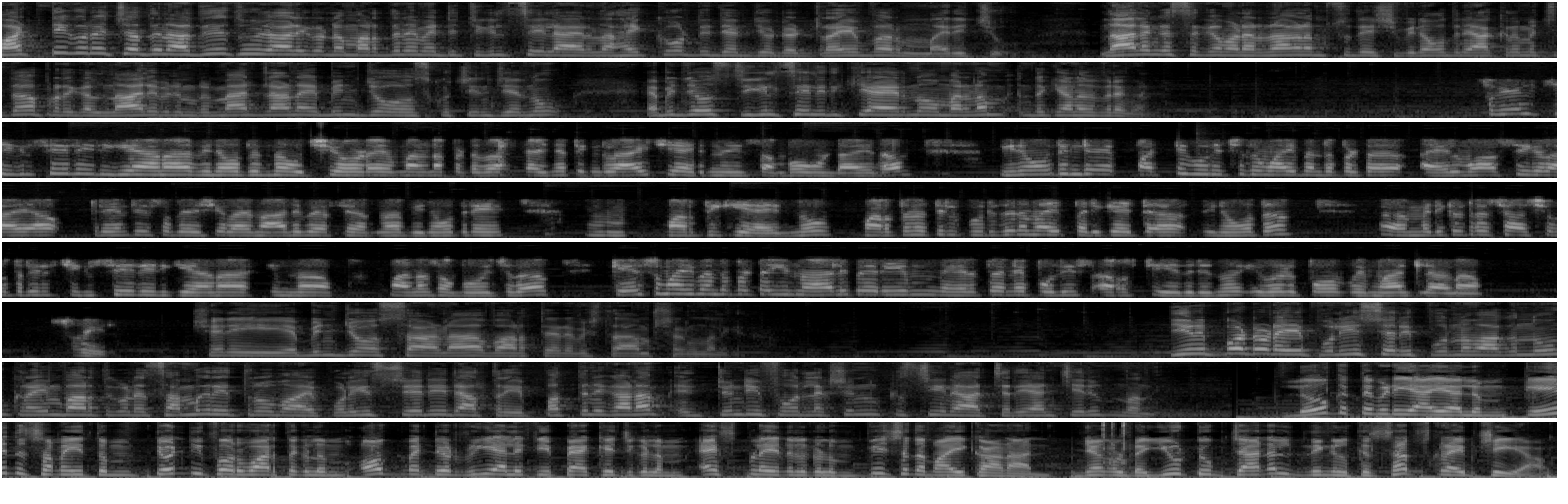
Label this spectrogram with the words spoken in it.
പട്ടി കുരച്ചതിന് അതിഥി തൊഴിലാളികളുടെ മർദ്ദനമേറ്റ് ചികിത്സയിലായിരുന്ന ഹൈക്കോടതി ജഡ്ജിയുടെ ഡ്രൈവർ മരിച്ചു. നാലംഗ സംഘമാണ് എറണാകുളം സ്വദേശി വിനോദിനെ ആക്രമിച്ചത്. പ്രതികൾ നാലുപേരും റിമാൻഡിലാണ്. എബിൻ ജോസ് കൊച്ചിയിൽ ചേർന്നു എബിൻ ജോസ് ചികിത്സയിലിരിക്കുകയായിരുന്നു. മരണം? എന്തൊക്കെയാണ് വിവരങ്ങൾ? സുഖേൽ ചികിത്സയിലിരിക്കുകയാണ് വിനോദ് ഇന്ന് ഉച്ചയോടെ മരണപ്പെട്ടത്. കഴിഞ്ഞ തിങ്കളാഴ്ചയായിരുന്നു ഈ സംഭവം ഉണ്ടായത്. വിനോദിന്റെ പട്ടി കുരിച്ചതുമായി ബന്ധപ്പെട്ട് അയൽവാസികളായ ഉത്തരേന്ത്യ സ്വദേശികളായ നാലു പേർ ചേർന്ന് വിനോദിനെ മർദ്ദിക്കുകയായിരുന്നു. മർദ്ദനത്തിൽ ഗുരുതരമായി പരിക്കേറ്റ വിനോദ് മെഡിക്കൽ ട്രസ്റ്റ് ആശുപത്രിയിൽ ചികിത്സയിലിരിക്കുകയാണ് ഇന്ന് മരണം സംഭവിച്ചത്. കേസുമായി ബന്ധപ്പെട്ട ഈ നാലു പേരെയും നേരത്തെ തന്നെ പോലീസ് അറസ്റ്റ് ചെയ്തിരുന്നു. ഇവരിപ്പോൾ റിമാൻഡിലാണ്. സുഹേൽ ശരി എബിൻ ജോസ് ആണ് വാർത്തയുടെ വിശദാംശങ്ങൾ നൽകിയത്. ഈ റിപ്പോർട്ടോടെ പോലീസ് ശരി പൂർണമാകുന്നു. ക്രൈം വാർത്തകളുടെ സമഗ്ര ചിത്രവുമായി പോലീസ് ശരി രാത്രി പത്തിന് കാണാം. ട്വന്റി ഫോർ ലക്ഷൻ ക്രിസ്റ്റീന ചെറിയാൻ നന്ദി. ലോകത്തെവിടെയായാലും ഏത് സമയത്തും ട്വന്റി ഫോർ വാർത്തകളും ഓഗ്മെന്റഡ് റിയാലിറ്റി പാക്കേജുകളും എക്സ്പ്ലെയിനറുകളും വിശദമായി കാണാൻ ഞങ്ങളുടെ യൂട്യൂബ് ചാനൽ നിങ്ങൾക്ക് സബ്സ്ക്രൈബ് ചെയ്യാം.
